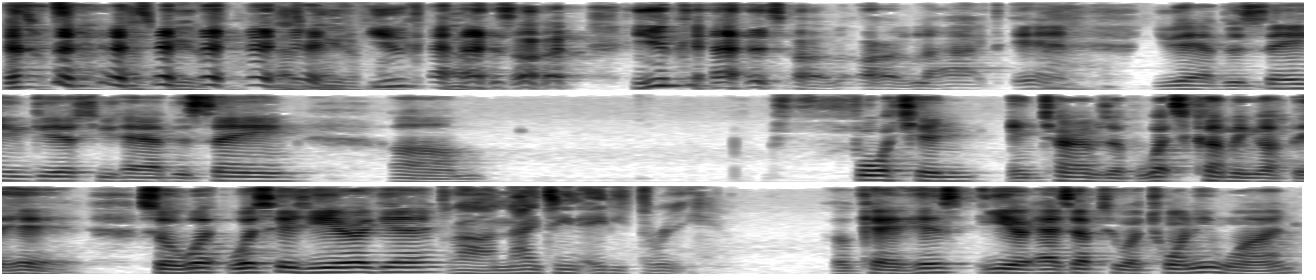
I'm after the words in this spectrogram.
That's what's. That's beautiful. That's beautiful. You guys are you guys are, are locked in. You have the same gifts. You have the same um, fortune in terms of what's coming up ahead. So what what's his year again? Uh, 1983. Okay, his year adds up to a 21.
